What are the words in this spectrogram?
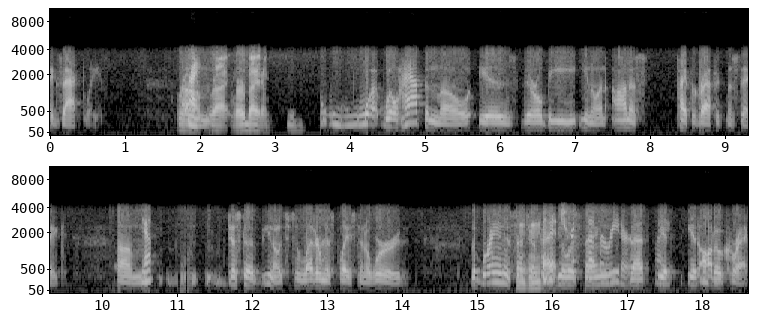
exactly. Right. Um, Right, verbatim. What will happen though is there will be you know an honest typographic mistake. Um, Yep. Just a you know it's just a letter misplaced in a word. The brain is such Mhm. a fabulous tricks a thing reader, that right. it it Mhm. autocorrects,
